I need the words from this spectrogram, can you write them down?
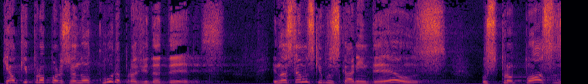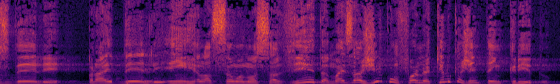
que é o que proporcionou cura para a vida deles. E nós temos que buscar em Deus os propósitos dele para dele em relação à nossa vida, mas agir conforme aquilo que a gente tem crido.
